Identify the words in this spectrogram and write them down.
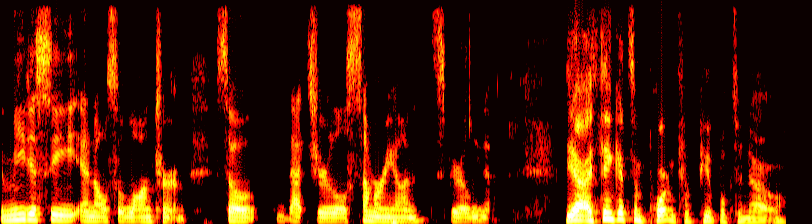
immediacy and also long term. So that's your little summary on spirulina. Yeah, I think it's important for people to know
